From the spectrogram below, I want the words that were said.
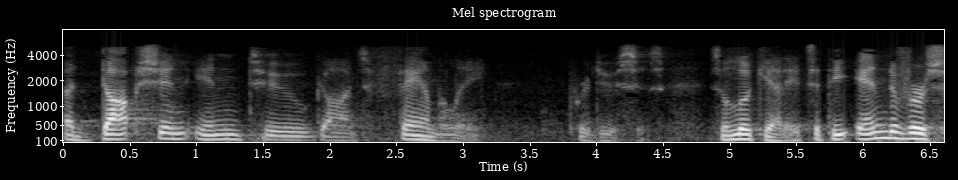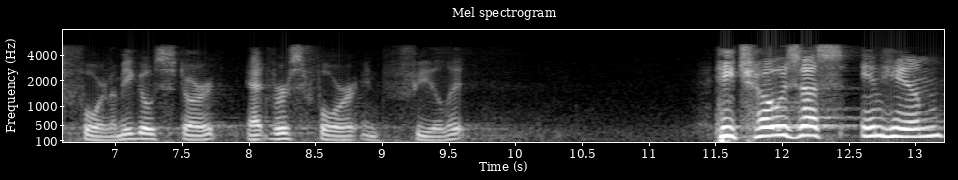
adoption into God's family produces. So look at it. It's at the end of verse 4. Let me go start at verse 4 and feel it. He chose us in Him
